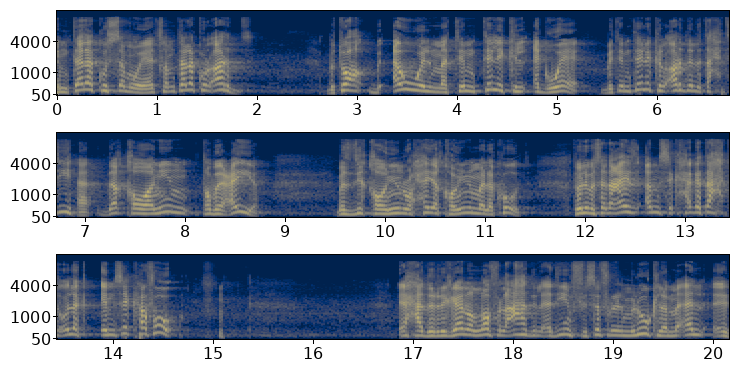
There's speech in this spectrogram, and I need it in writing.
امتلكوا السماوات فامتلكوا الأرض. بتوع أول ما تمتلك الأجواء بتمتلك الأرض اللي تحتيها ده قوانين طبيعية. بس دي قوانين روحية قوانين الملكوت. تقول لي بس أنا عايز أمسك حاجة تحت أقول لك امسكها فوق. إحد الرجال الله في العهد القديم في سفر الملوك لما قال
